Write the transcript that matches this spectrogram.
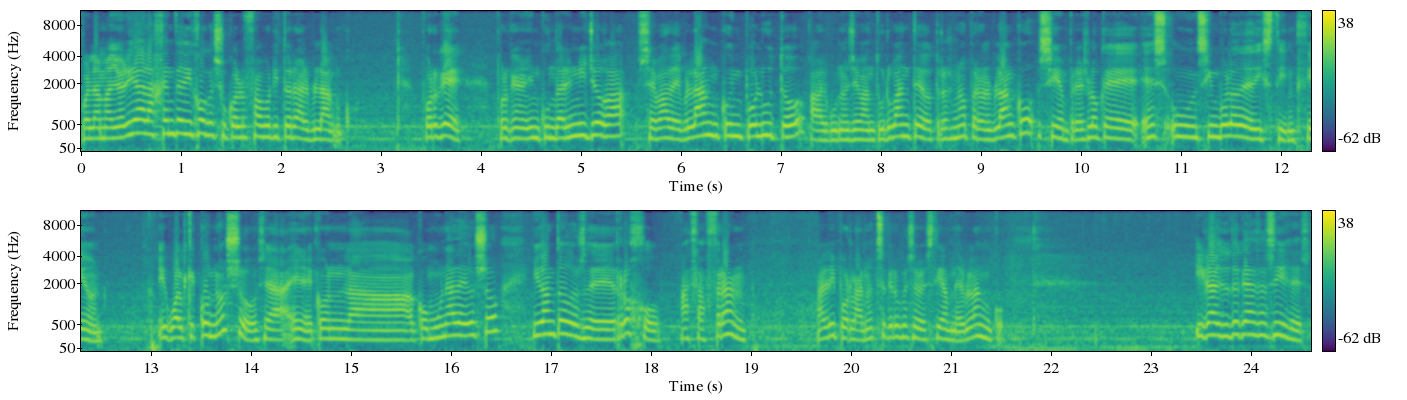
Pues la mayoría de la gente dijo que su color favorito era el blanco. ¿Por qué? Porque en Kundalini Yoga se va de blanco impoluto, algunos llevan turbante, otros no, pero el blanco siempre es lo que es un símbolo de distinción. Igual que con oso, o sea, eh, con la comuna de oso iban todos de rojo, azafrán, ¿vale? Y por la noche creo que se vestían de blanco. Y claro, tú te quedas así y dices,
